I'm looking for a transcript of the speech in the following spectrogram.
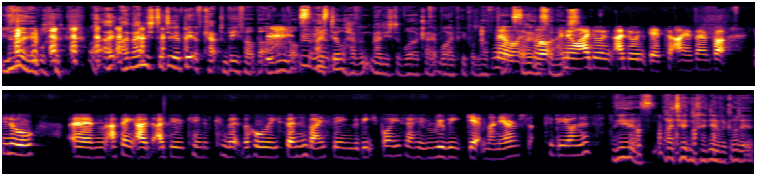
No, I, I managed to do a bit of Captain Beefheart, but I'm not. Mm-hmm. I still haven't managed to work out why people love No, Pet Sounds not. so much. No, I don't. I don't get it either. But you know, um, I think I, I do kind of commit the holy sin by saying the Beach Boys. I really get my nerves, to be honest. Yes, I didn't. I never got it.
